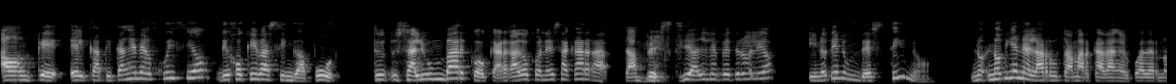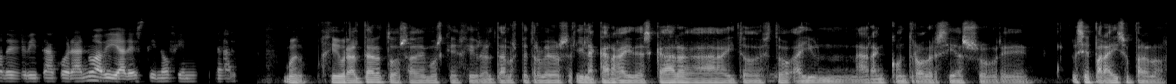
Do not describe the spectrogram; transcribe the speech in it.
aunque el capitán en el juicio dijo que iba a Singapur. Salió un barco cargado con esa carga tan bestial de petróleo y no tiene un destino. No, viene la ruta marcada en el cuaderno de bitácora, no había destino final. Bueno, Gibraltar, todos sabemos que en Gibraltar los petroleros y la carga y descarga y todo esto, hay una gran controversia sobre ese paraíso para los,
